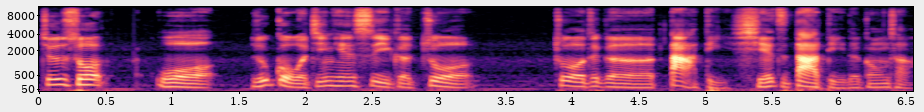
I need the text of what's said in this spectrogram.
就是说我如果我今天是一个做做这个大底鞋子大底的工厂，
